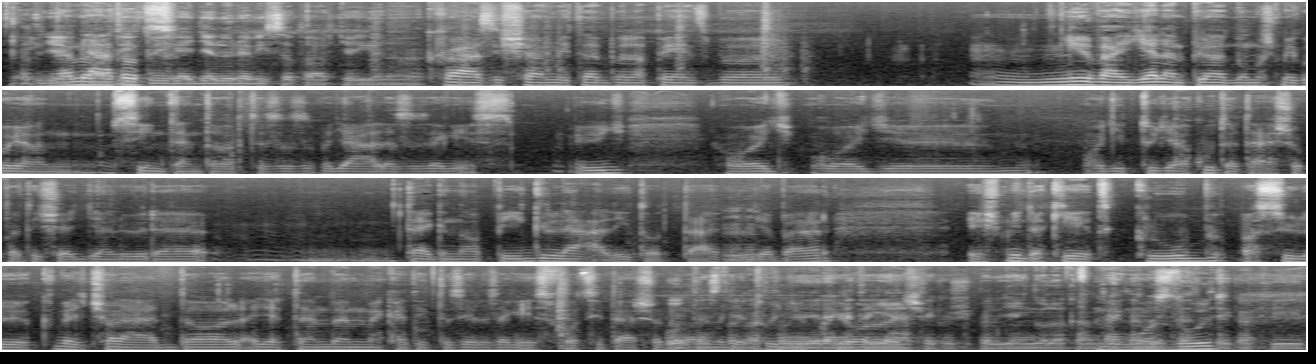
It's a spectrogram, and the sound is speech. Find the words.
Hát Még ugye nem látott még egyelőre visszatartja, igen. A... kvázi semmit ebből a pénzből. Nyilván jelen pillanatban most még olyan szinten tart ez, az, vagy áll ez az egész ügy, hogy, hogy, hogy itt ugye a kutatásokat is egyenlőre tegnapig leállították, Mhm. ugyebár, és mind a két klub, a szülők vagy családdal egyetemben, meg hát itt azért az egész foci Pont társadalom, ezt ugye akartam, hogy tudjuk rengeteg játékos, például Gyengol Kantét megmozdult. aki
